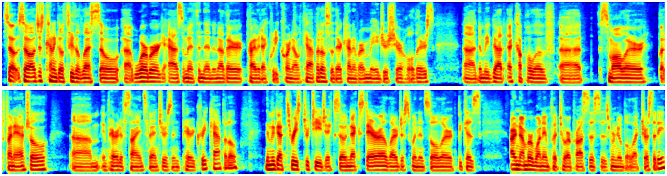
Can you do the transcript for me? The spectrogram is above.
So, so I'll just kind of go through the list. So, uh, Warburg, Azimuth, and then another private equity, Cornell Capital. So they're kind of our major shareholders. Uh, then we've got a couple of uh, smaller but financial um, Imperative Science Ventures and Perry Creek Capital. Then we've got three strategic. So NextEra, largest wind and solar, because our number one input to our process is renewable electricity.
